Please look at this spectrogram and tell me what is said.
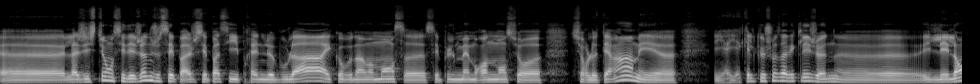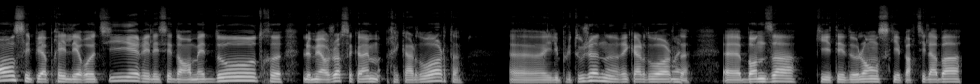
Euh, la gestion aussi des jeunes, je sais pas. Je sais pas s'ils prennent le boulot et qu'au bout d'un moment, c'est plus le même rendement sur, sur le terrain, mais euh, il y, a quelque chose avec les jeunes. Euh, il les lance et puis après il les retire, il essaie d'en remettre d'autres. Le meilleur joueur, c'est quand même Ricardo Horta. il est plutôt jeune, Ricardo Horta. Bonza, qui était de Lens, qui est parti là-bas,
